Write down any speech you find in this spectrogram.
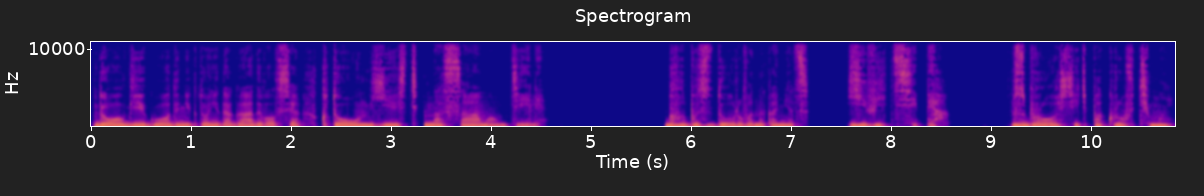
Долгие годы никто не догадывался, кто он есть на самом деле. Было бы здорово, наконец, явить себя, сбросить покров тьмы,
